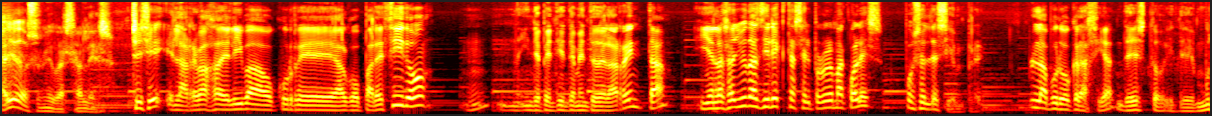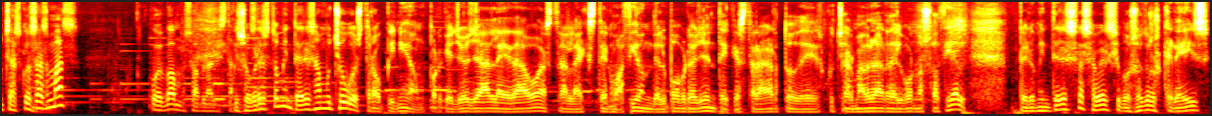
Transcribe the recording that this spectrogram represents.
Ayudas universales. Sí, sí, en la rebaja del IVA ocurre algo parecido, independientemente de la renta. Y en las ayudas directas, ¿el problema cuál es? Pues el de siempre. La burocracia de esto y de muchas cosas más, pues vamos a hablar esta Y sobre noche. esto me interesa mucho vuestra opinión, porque yo ya le he dado hasta la extenuación del pobre oyente que estará harto de escucharme hablar del bono social, pero me interesa saber si vosotros creéis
